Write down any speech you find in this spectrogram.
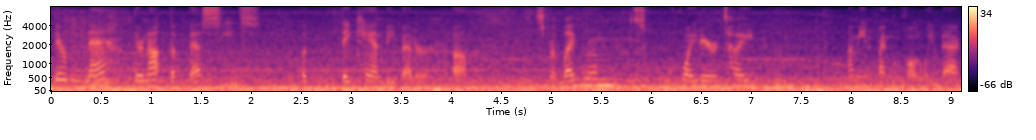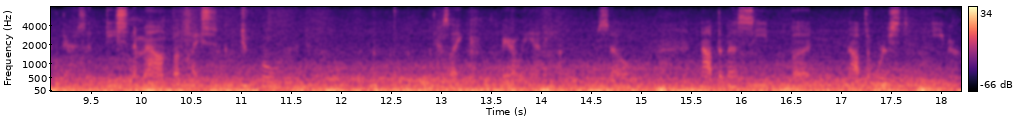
they're meh. They're not the best seats, but they can be better. Um, as for legroom, it's quite airtight. I mean, if I move all the way back, there's a decent amount, but if I scooch forward, there's like barely any. So, not the best seat, but not the worst either.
